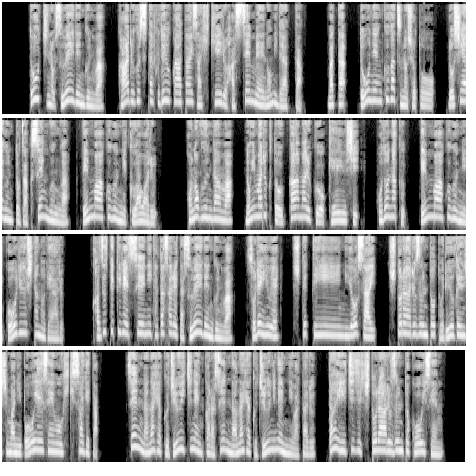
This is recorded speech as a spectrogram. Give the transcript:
同地のスウェーデン軍はカール・グスタフ・ドゥーカー大佐率いる8000名のみであった。また、同年9月の初頭、ロシア軍とザクセン軍がデンマーク軍に加わる。この軍団はノイマルクとウッカーマルクを経由し、ほどなくデンマーク軍に合流したのである。数的劣勢に立たされたスウェーデン軍は、それゆえ、シュテッティーン要塞、シュトラールズンとトリューゲン島に防衛線を引き下げた。1711年から1712年にわたる第一次シュトラールズンと交易戦。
